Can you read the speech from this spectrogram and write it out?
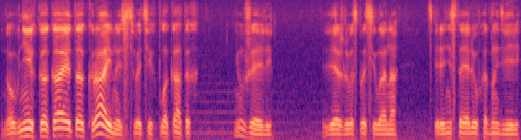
Но в них какая-то крайность в этих плакатах. Неужели? Вежливо спросила она. Теперь они стояли у входной двери.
